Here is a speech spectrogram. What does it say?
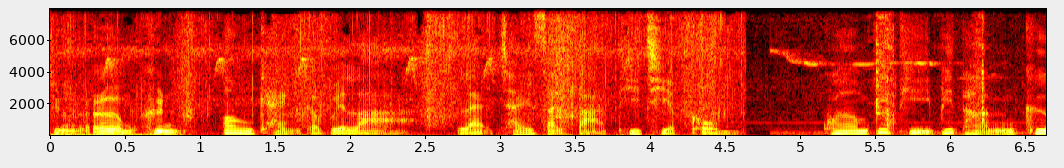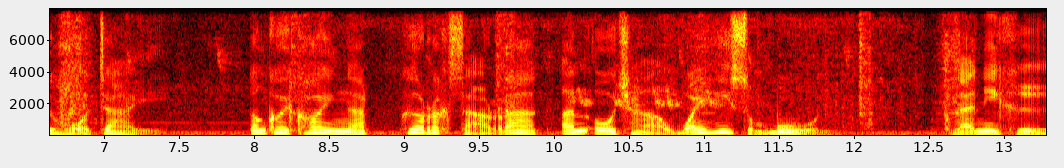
จึงเริ่มขึ้น ต้องแข่งกับเวลา และใช้สายตาที่เฉียบคม ความพิถีพิถันคือหัวใจ ต้องค่อยๆ งัดเพื่อรักษารากอันโอชาไว้ให้สมบูรณ์ และนี่คือ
